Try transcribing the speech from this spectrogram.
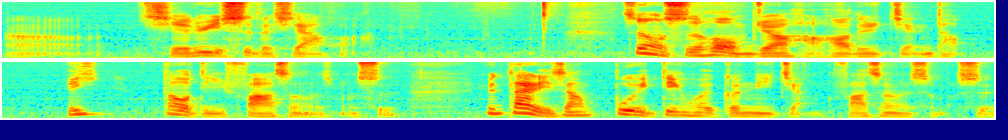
呃斜率式的下滑，这种时候我们就要好好的去检讨，诶，到底发生了什么事？因为代理商不一定会跟你讲发生了什么事，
